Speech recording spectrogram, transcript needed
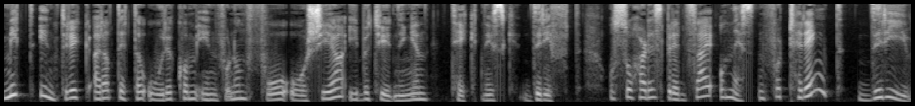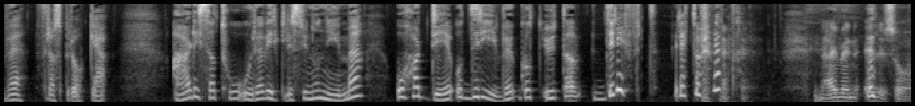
Mitt inntrykk er at dette ordet kom inn for noen få år sia i betydningen teknisk drift, og så har det spredd seg og nesten fortrengt drive fra språket. Er disse to orda virkelig synonyme, og har det å drive gått ut av drift, rett og slett? Nei, men ellers så,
